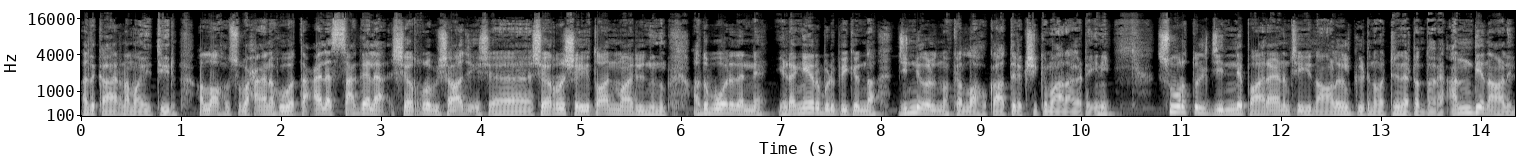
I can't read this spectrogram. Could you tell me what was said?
അത് കാരണമായി തീരും അള്ളാഹു സുബാനഹുവത്ത അല സകല ഷെറു വിഷാജ് ഷെറു ഷെയ്ത്താന്മാരിൽ നിന്നും അതുപോലെ തന്നെ ഇടങ്ങേറ് പിടിപ്പിക്കുന്ന ജിന്നുകളിൽ നിന്നൊക്കെ അള്ളാഹു കാത്തുരക്ഷിക്കുമാറാകട്ടെ ഇനി സൂറത്തുൽ ജിന്ന് പാരായണം ചെയ്യുന്ന ആളുകൾക്ക് കിട്ടുന്ന മറ്റൊരു നേട്ടം എന്താ പറയുക അന്ത്യനാളിൽ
